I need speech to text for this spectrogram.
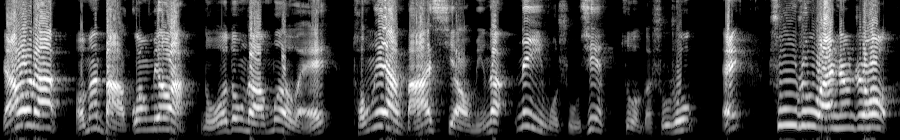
然后呢，我们把光标啊挪动到末尾。同样把小明的 name 属性做个输出，哎，输出完成之后，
